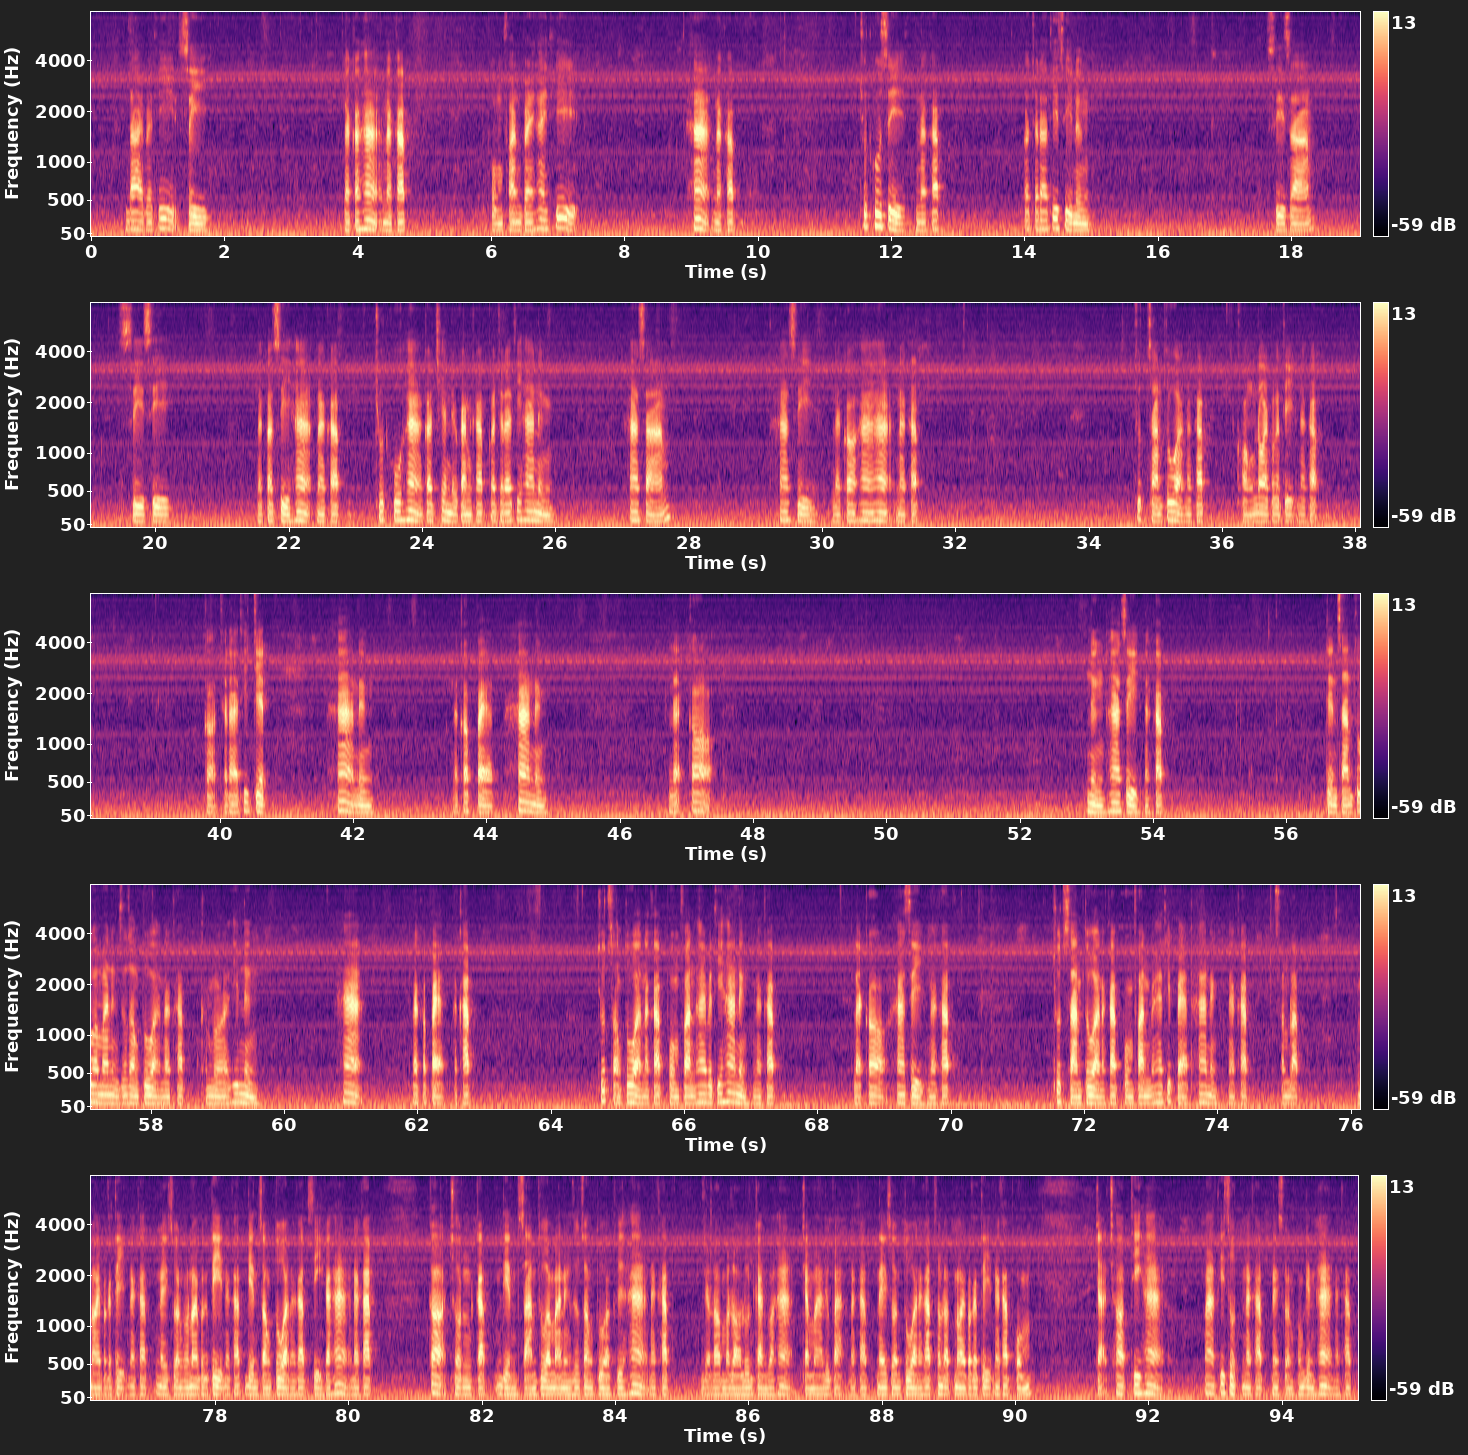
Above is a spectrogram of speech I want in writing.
ได้ไปที่ 4 แล้วก็ 5 นะครับ ผมฟันไปให้ที่ 5 นะครับ ชุดคู่ 4 นะครับ ก็จะได้ที่ 4 1 4 3 4 4 แล้วก็ 4 5 นะครับ ชุดคู่ 5 ก็เช่นเดียวกันครับ ก็จะได้ที่ 5 1 5 3 5 4 แล้วก็ 5 5 นะครับ ชุด 3 ตัวนะครับของนอยปกตินะครับ ก็จะได้ที่ 7 5 1 แล้วก็ 8 5 1 และก็หนึ่งห้าสี่นะครับ เด่นสามตัวมาหนึ่งถึงสองตัวนะครับคำนวณไว้ที่หนึ่งห้าแล้วก็แปดนะครับ ชุดสองตัวนะครับ ผมฟันให้ไปที่ห้าหนึ่งนะครับ และก็ห้าสี่นะครับ ชุดสามตัวนะครับ ผมฟันไปให้ที่แปดห้าหนึ่งนะครับสำหรับนอยปกตินะครับ ในส่วนของนอยปกตินะครับ เด่นสองตัวนะครับสี่กับห้านะครับ ก็ชนกับเด่น 3 ตัวมา1ถึง2ตัวคือ 5 นะครับ เดี๋ยวเรามารอลุ้นกันว่า 5 จะมาหรือเปล่านะครับ ในส่วนตัวนะครับสำหรับหน่วยปกตินะครับ ผมจะชอบที่ 5 มากที่สุดนะครับ ในส่วนของเด่น 5 นะครับ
